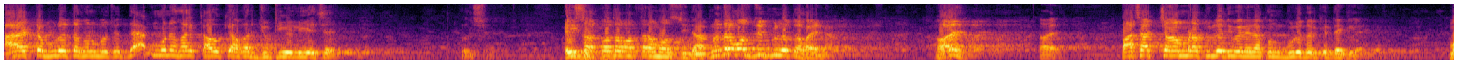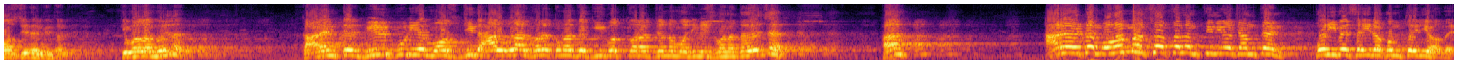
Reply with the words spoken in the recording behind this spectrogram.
আর একটা বুড়ো তখন বলছে, দেখ, মনে হয় কাউকে আবার জুটিয়ে নিয়েছে। বলছে এইসব কথাবার্তা মসজিদে, আপনাদের মসজিদগুলো তো হয় না। হয়? হয়। পাছার চামড়া তুলে দিবেন এরকম বুড়োদেরকে দেখলে, মসজিদের ভিতরে। কি বললাম, বুঝলেন? কারেন্টের বিল পুড়িয়ে মসজিদ আল্লাহর ঘরে তোমাকে গিবত করার জন্য মজলিস বানাতে হয়েছে? হ্যাঁ? আরে এটা মোহাম্মদ সাল্লাম তিনিও জানতেন, পরিবেশ এই রকম তৈরি হবে।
